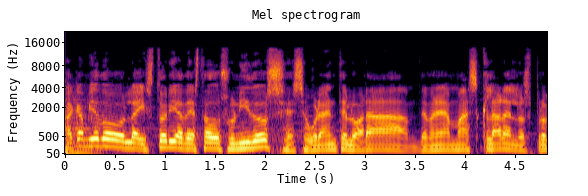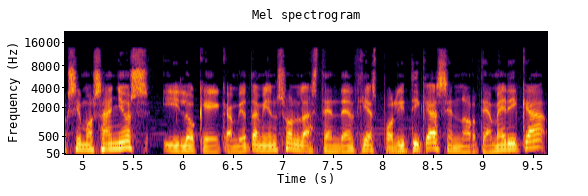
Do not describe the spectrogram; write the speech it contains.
Ha cambiado la historia de Estados Unidos, eh, seguramente lo hará de manera más clara en los próximos años y lo que cambió también son las tendencias políticas en Norteamérica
